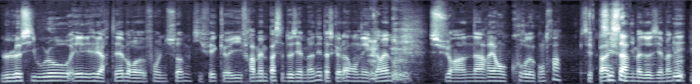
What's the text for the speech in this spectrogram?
le ciboulot et les vertèbres font une somme qui fait qu'il fera même pas sa deuxième année, parce que là on est quand même sur un arrêt en cours de contrat. C'est pas je ça. finis ma deuxième année. Mm.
